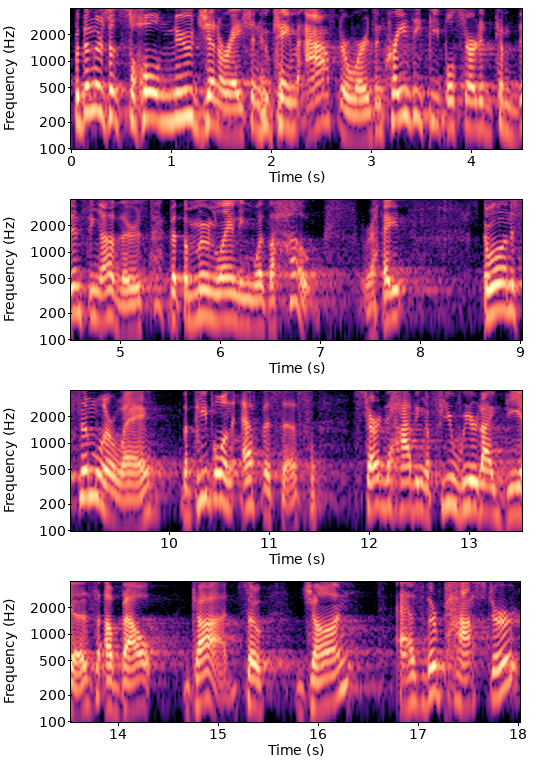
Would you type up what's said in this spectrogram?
but then there's this whole new generation who came afterwards, and crazy people started convincing others that the moon landing was a hoax, right? Well, in a similar way, the people in Ephesus started having a few weird ideas about God. So, John, as their pastor,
